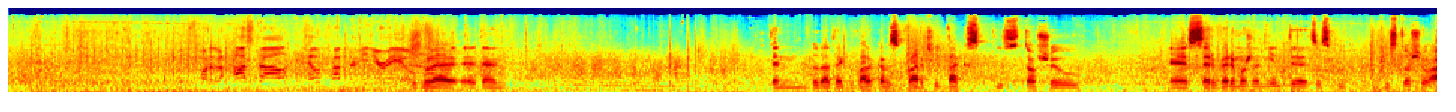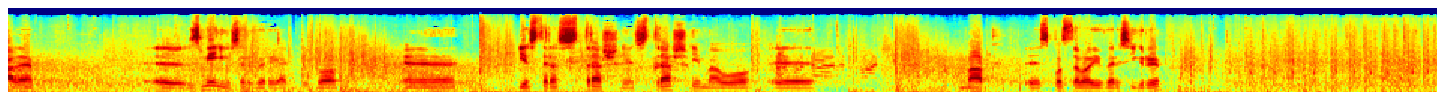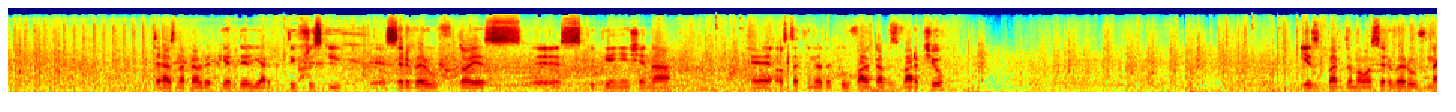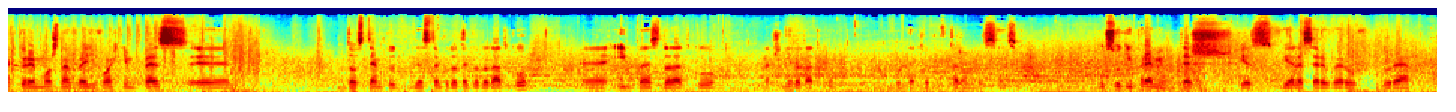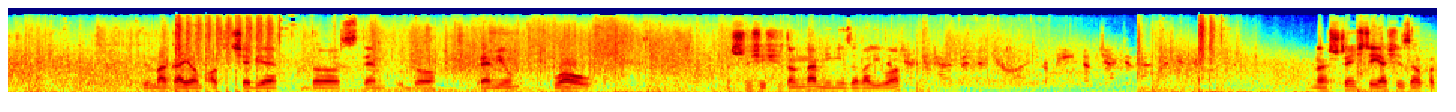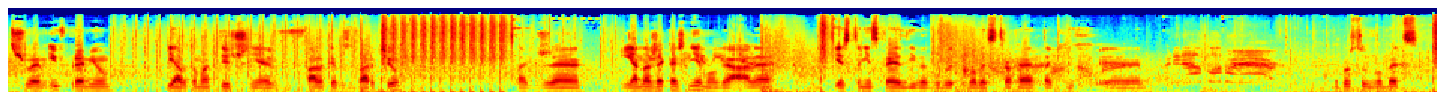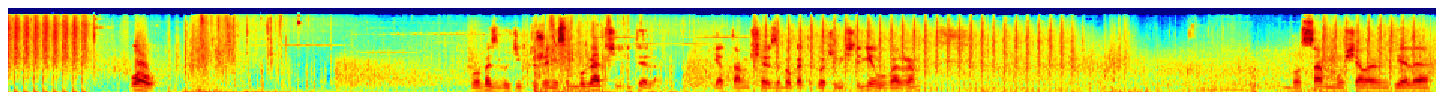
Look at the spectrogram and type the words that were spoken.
W ogóle e, ten ten dodatek Walka w Zwarciu tak spustoszył e, serwery, może nie tyle co spustoszył, ale e, zmienił serwery jakby, bo e, jest teraz strasznie, strasznie mało e, map e, z podstawowej wersji gry. Teraz naprawdę pierdyliard tych wszystkich e, serwerów to jest skupienie się na e, ostatnim dodatku Walka w Zwarciu. Jest bardzo mało serwerów, na które można wejść właśnie bez e, dostępu, dostępu do tego dodatku e, i bez dodatku, znaczy nie dodatku, kurde jak ja powtarzam bez sensu. Usługi premium też jest wiele serwerów, które wymagają od ciebie dostępu do premium. Wow. Na szczęście się to na mnie nie zawaliło. Na szczęście ja się zaopatrzyłem i w premium i automatycznie w walkę w zwarciu. Także ja narzekać nie mogę, ale jest to niesprawiedliwe wobec, wobec trochę takich... e, po prostu wobec... Wow. Wobec ludzi, którzy nie są bogaci i tyle. Ja tam się za bogatego oczywiście nie uważam. Bo sam musiałem wiele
